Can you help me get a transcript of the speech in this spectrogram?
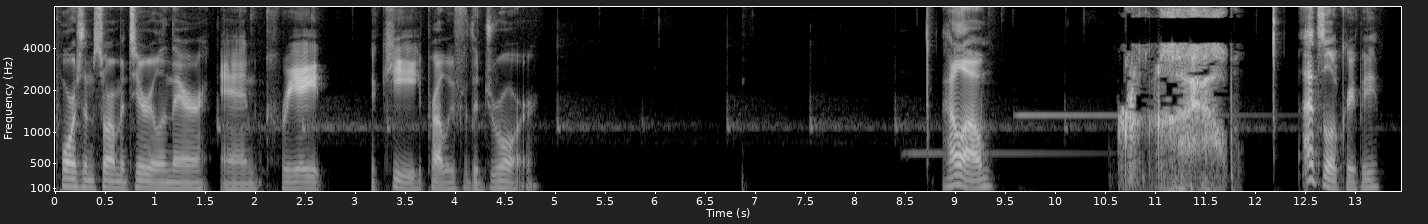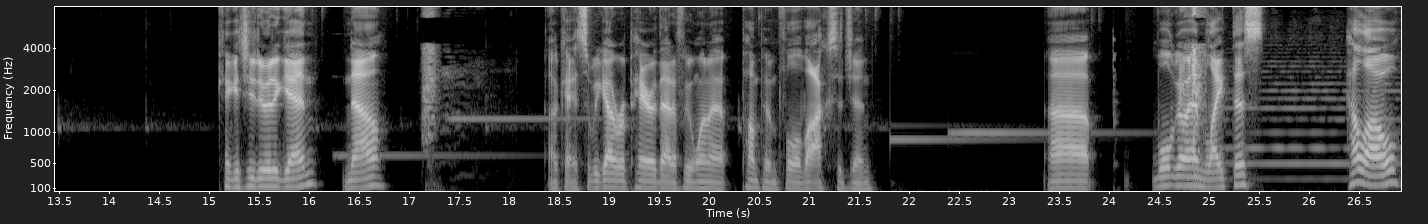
pour some sort of material in there and create a key, probably for the drawer. Hello. That's a little creepy. Can I get you to do it again? No? Okay, so we gotta repair that if we want to pump him full of oxygen. Uh, we'll go ahead and light this. Hello.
